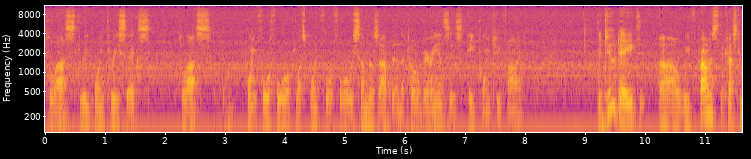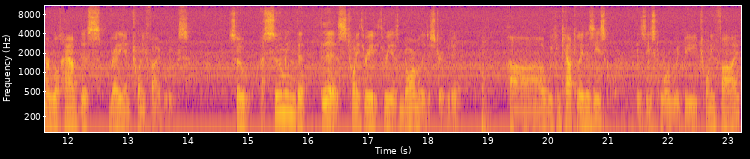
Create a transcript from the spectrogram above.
plus 3.36 plus 0.44 plus 0.44. We sum those up, then the total variance is 8.25. The due date, uh, we've promised the customer will have this ready in 25 weeks. So assuming that this 2383 is normally distributed, uh, we can calculate a z-score. The z-score would be 25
